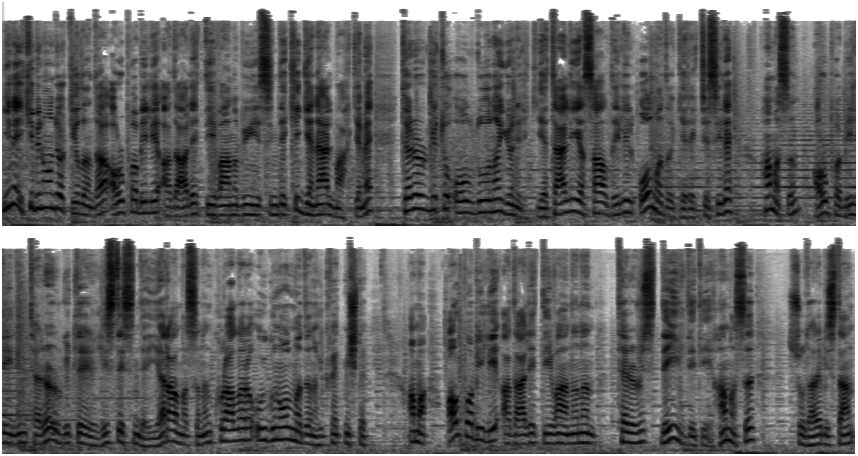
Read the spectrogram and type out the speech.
Yine 2014 yılında Avrupa Birliği Adalet Divanı bünyesindeki genel mahkeme terör örgütü olduğuna yönelik yeterli yasal delil olmadığı gerekçesiyle Hamas'ın Avrupa Birliği'nin terör örgütleri listesinde yer almasının kurallara uygun olmadığını hükmetmişti. Ama Avrupa Birliği Adalet Divanı'nın terörist değil dediği Hamas'ı Suudi Arabistan,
